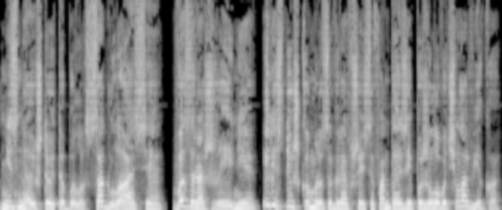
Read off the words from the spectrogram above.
Не знаю, что это было, согласие, возражение или слишком разыгравшаяся фантазия пожилого человека.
